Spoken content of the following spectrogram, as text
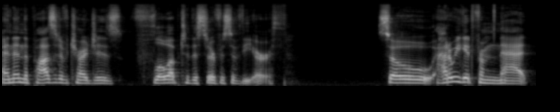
And then the positive charges flow up to the surface of the Earth. So, how do we get from that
